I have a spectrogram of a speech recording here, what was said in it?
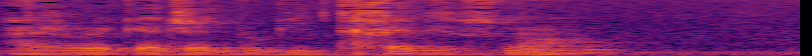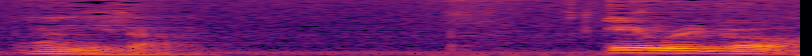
à jouer Gadget Boogie très doucement. On y va. Here we go.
